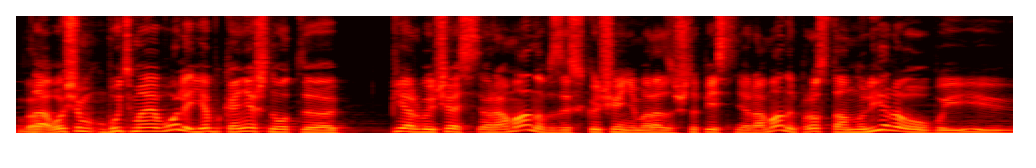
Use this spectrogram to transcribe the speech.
Да, в общем, будь моя воля, я бы, конечно, вот э, первую часть романов, за исключением разве что песни романы, просто аннулировал бы и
